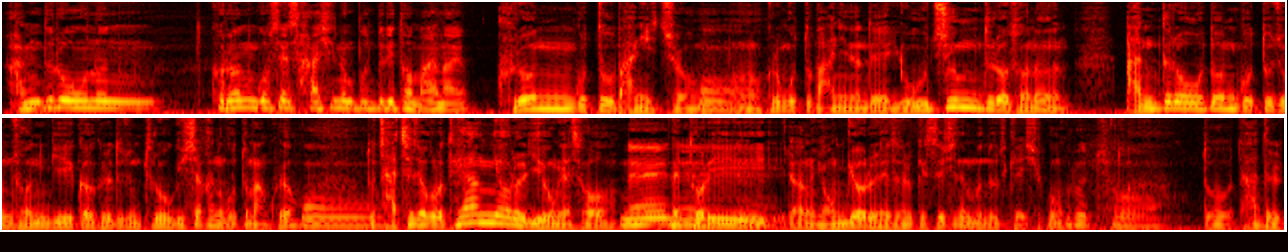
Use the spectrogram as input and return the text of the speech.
안 들어오는 그런 곳에 사시는 분들이 더 많아요. 그런 곳도 많이 있죠. 어. 어, 그런 곳도 많이 있는데 요즘 들어서는 안 들어오던 곳도 좀 전기가 그래도 좀 들어오기 시작하는 곳도 많고요. 어. 또 자체적으로 태양열을 이용해서 네, 네, 네. 배터리랑 연결을 해서 이렇게 쓰시는 분들도 계시고 그렇죠. 또 다들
